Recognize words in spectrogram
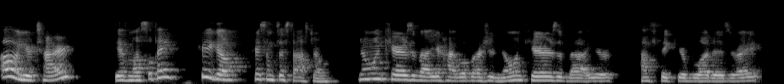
oh, you're tired? You have muscle pain? Here you go. Here's some testosterone. No one cares about your high blood pressure. No one cares about your how thick your blood is, right?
